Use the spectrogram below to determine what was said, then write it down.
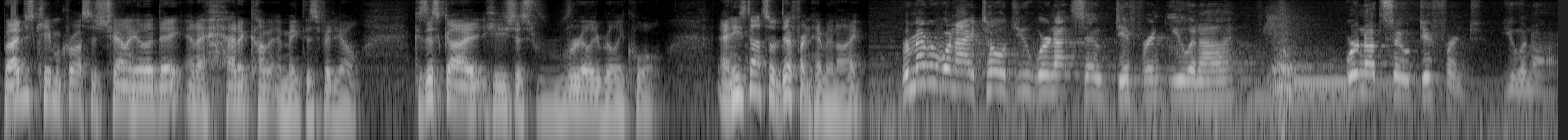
but I just came across this channel the other day and I had to come and make this video. Because this guy, he's just really, really cool. And he's not so different, him and I. Remember when I told you we're not so different, you and I? We're not so different, you and I.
